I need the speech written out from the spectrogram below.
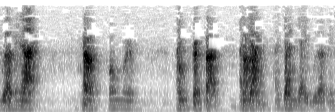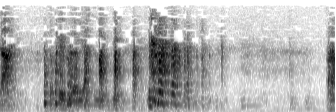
เบื่อไม่ได้ ครับผมไม่ผมกระตัด อาจารย์ อาจารย์ใหญ่เบื่อไม่ได้ต้องไปเบื่ออย่างอื่นดิอะ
